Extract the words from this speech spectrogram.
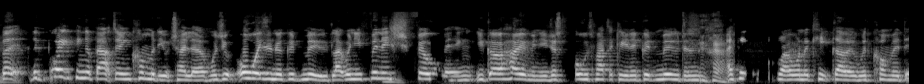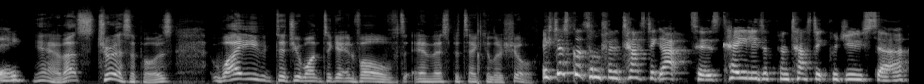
but the great thing about doing comedy which i learned was you're always in a good mood like when you finish mm. filming you go home and you're just automatically in a good mood and Yeah. i think that's why i want to keep going with comedy Yeah, that's true, I suppose. Why did you want to get involved in this particular show? It's just got some fantastic actors. Kaylee's a fantastic producer.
